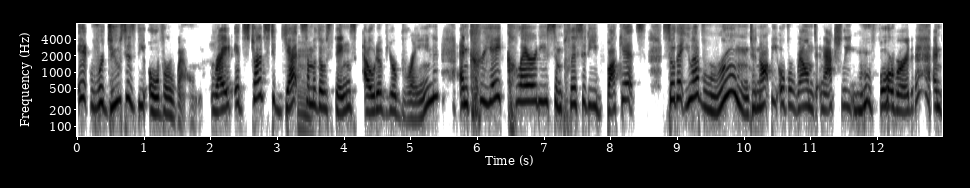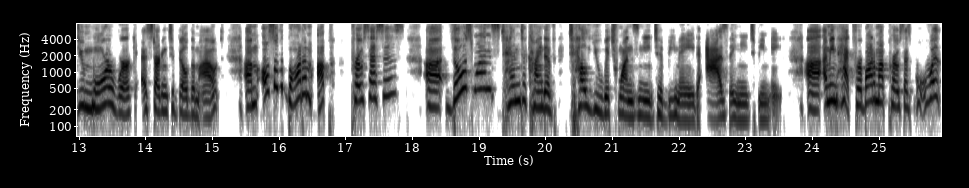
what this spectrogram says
it reduces the overwhelm, right? It starts to get mm. some of those things out of your brain and create clarity, simplicity buckets so that you have room to not be overwhelmed and actually move forward and do more work as starting to build them out. Um, also, the bottom up processes, uh, those ones tend to kind of tell you which ones need to be made as they need to be made. Uh, I mean, heck, for a bottom up process, what,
